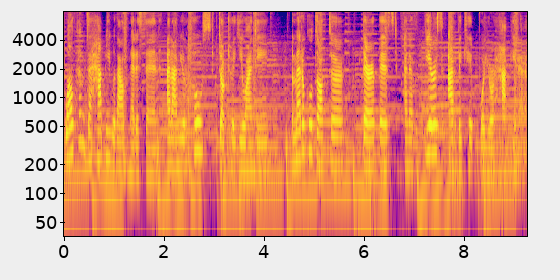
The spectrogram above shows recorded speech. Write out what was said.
Welcome to Happy Without Medicine, and I'm your host, Dr. Yewande, a medical doctor, therapist, and a fierce advocate for your happiness.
